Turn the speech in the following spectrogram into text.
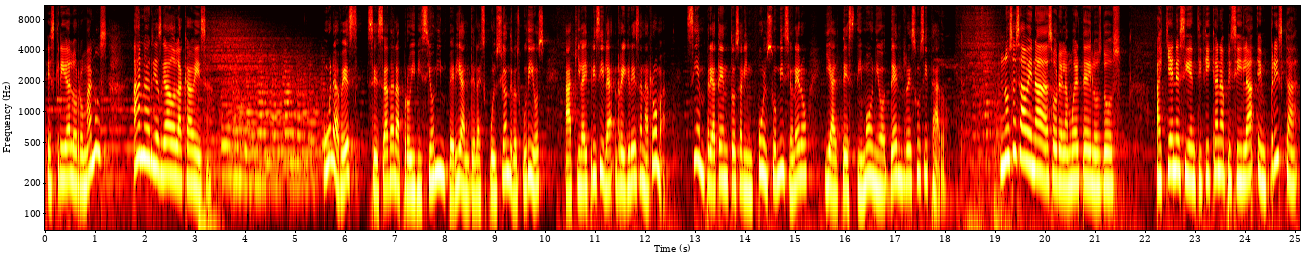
escribe a los romanos, han arriesgado la cabeza. Una vez cesada la prohibición imperial de la expulsión de los judíos, Aquila y Priscila regresan a Roma, siempre atentos al impulso misionero y al testimonio del resucitado. No se sabe nada sobre la muerte de los dos. Hay quienes identifican a Priscila en Prisca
